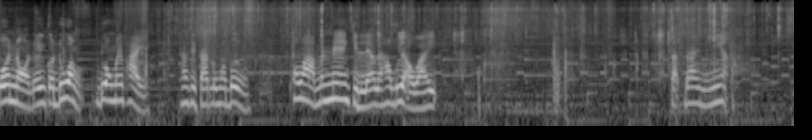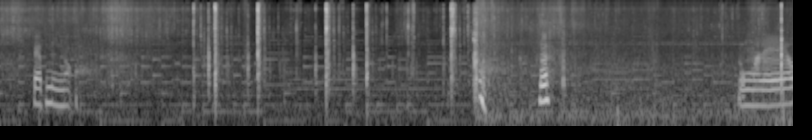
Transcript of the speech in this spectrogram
บ่นหนอนเอ้ยก็ด้วงด้วงไม้ไผ่ทางสิตัดลงมาเบิ่งเพราะว่ามันแมงกินแล้วแล้วเฮาบ่อยากเอาไว้ ตัดได้ไหมเนี่ยแป๊บหนึ่งเนาะลงมาแล้ว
